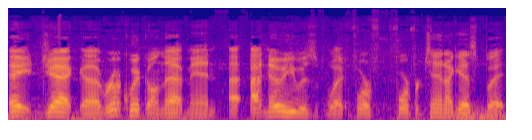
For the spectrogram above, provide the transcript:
Hey Jack, uh, real quick on that man. I, I know he was what four four for ten, I guess, but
